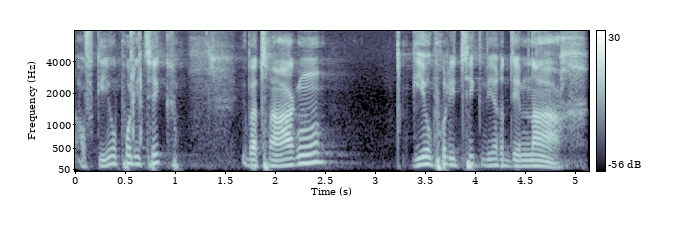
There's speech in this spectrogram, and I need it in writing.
auf Geopolitik übertragen. Geopolitik wäre demnach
